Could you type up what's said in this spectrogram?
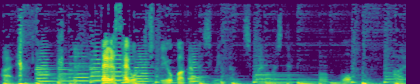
はい。なんか最後にちょっとよくわかんない締めになってしまいましたけども、はい。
